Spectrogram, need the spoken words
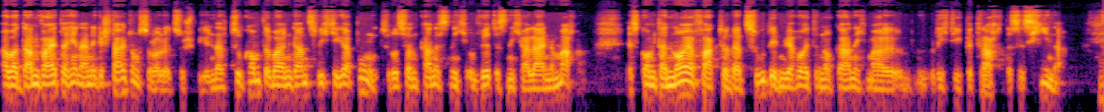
aber dann weiterhin eine Gestaltungsrolle zu spielen. Dazu kommt aber ein ganz wichtiger Punkt. Russland kann es nicht und wird es nicht alleine machen. Es kommt ein neuer Faktor dazu, den wir heute noch gar nicht mal richtig betrachten. Das ist China. Mhm.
